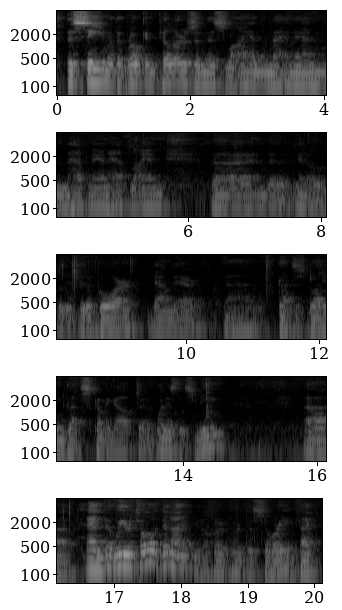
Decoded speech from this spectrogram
this scene with the broken pillars and this lion man, half man, half lion, uh, and uh, you know a little bit of gore down there, uh, guts, blood and guts coming out. Uh, what does this mean? Uh, and we were told. Then I, you know, heard, heard the story. In fact,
